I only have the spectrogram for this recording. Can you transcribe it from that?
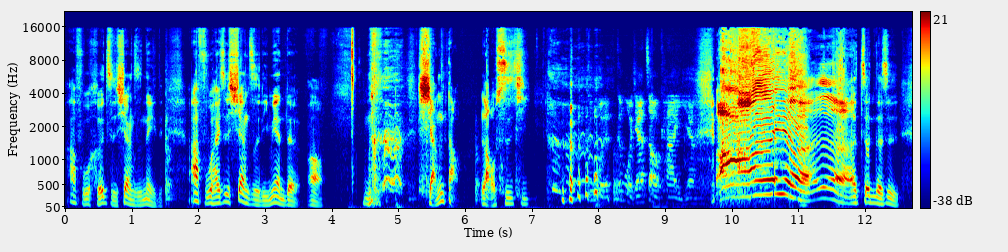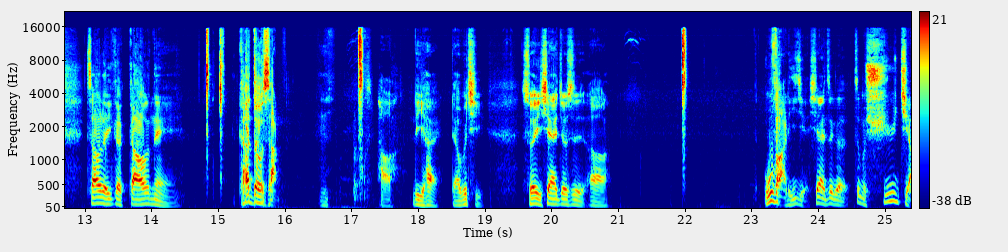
阿福何止巷子内的，阿福还是巷子里面的哦，向导老司机，照咖一样。哎呀、呃，真的是招了一个高呢，卡多桑。”好厉害了不起，所以现在就是啊、呃，无法理解现在这个这么虚假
